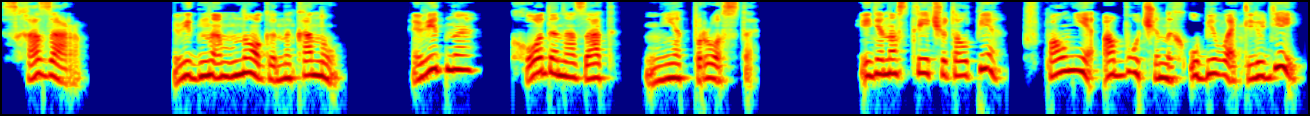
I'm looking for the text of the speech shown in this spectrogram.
с Хазаром. Видно, много на кону. Видно, хода назад нет просто. Идя навстречу толпе, вполне обученных убивать людей,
